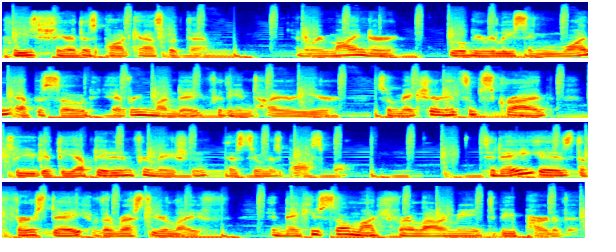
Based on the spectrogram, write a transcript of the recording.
please share this podcast with them. And a reminder, we will be releasing one episode every Monday for the entire year. So make sure to hit subscribe so you get the updated information as soon as possible. Today is the first day of the rest of your life, and thank you so much for allowing me to be part of it.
